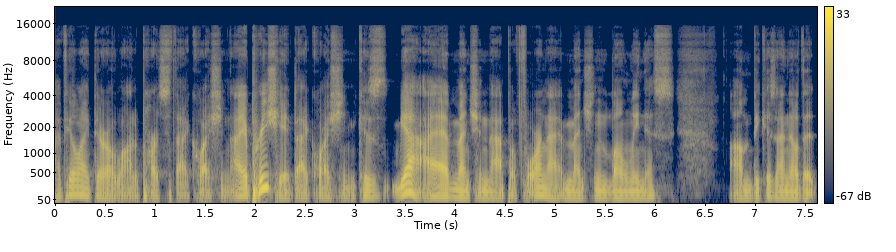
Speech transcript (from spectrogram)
I feel like there are a lot of parts to that question. I appreciate that question because, yeah, I have mentioned that before, and I have mentioned loneliness um, because I know that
